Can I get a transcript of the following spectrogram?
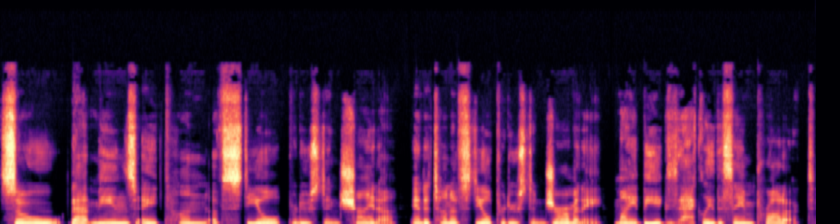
So that means a ton of steel produced in China and a ton of steel produced in Germany might be exactly the same product,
